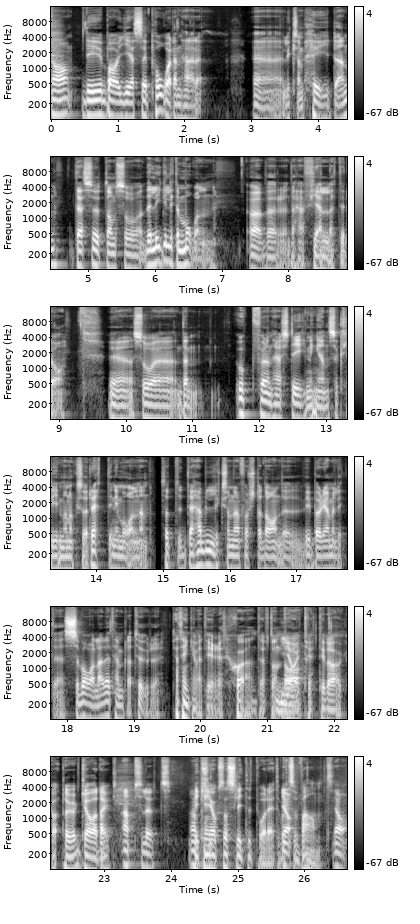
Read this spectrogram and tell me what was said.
Ja, det är ju bara att ge sig på den här eh, liksom höjden. Dessutom så, det ligger lite moln över det här fjället idag. Eh, så eh, den, upp för den här stigningen så kliver man också rätt in i molnen. Så att det här blir liksom den första dagen där vi börjar med lite svalare temperaturer. Jag tänker mig att det är rätt skönt efter en Ja. dag i 30 dag- grader. Absolut. Det kan ju också ha slitit på det att det var Ja. så varmt. Ja,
